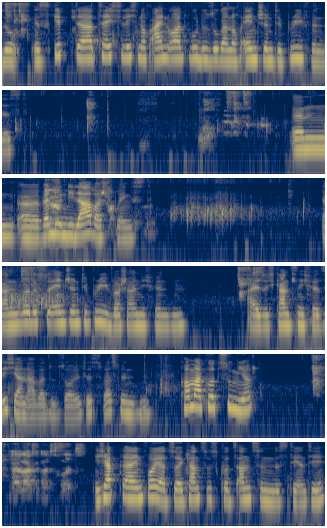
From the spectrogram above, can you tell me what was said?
So. Es gibt tatsächlich noch einen Ort, wo du sogar noch Ancient Debris findest. Ähm, äh, wenn du in die Lava springst, dann würdest du Ancient Debris wahrscheinlich finden. Also ich kann es nicht versichern, aber du solltest was finden. Komm mal kurz zu mir. Ja, warte ganz kurz. Ich habe kein Feuerzeug. Kannst du es kurz anzünden, das TNT?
